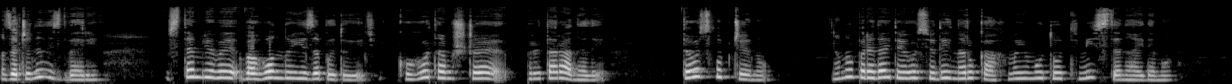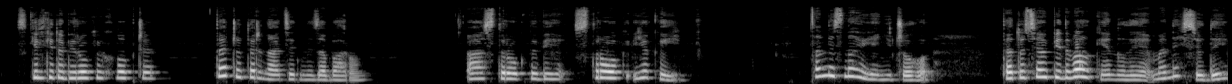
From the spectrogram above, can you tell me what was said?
Зачинились двері. З темряви вагонної запитують, кого там ще притаранили. Та ось хлопчину. Ну, передайте його сюди на руках, ми йому тут місце найдемо. Скільки тобі років, хлопче? Та чотирнадцять незабаром. А строк тобі, строк який? Та не знаю я нічого. Татуся в підвал кинули мене сюди.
